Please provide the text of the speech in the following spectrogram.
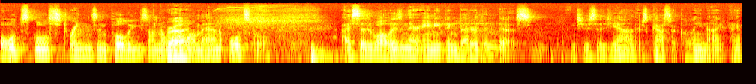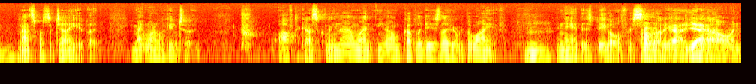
old school strings and pulleys on the Right. wall, man, old school." I said, "Well, isn't there anything better than this?" And she says, "Yeah, there's Casa Colina. I, I'm not supposed to tell you, but you might want to look into it." Off to Casa Colina, I went. You know, a couple of days later with the wife, Mm. and they had this big old facility. Oh my God, you yeah. know, and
